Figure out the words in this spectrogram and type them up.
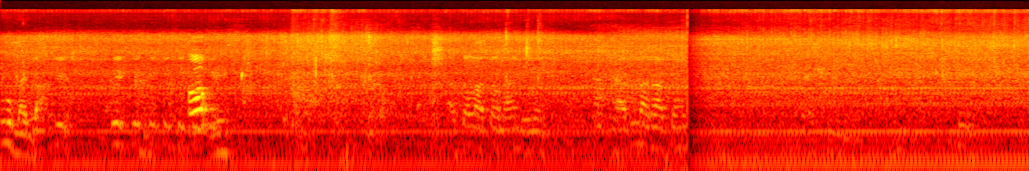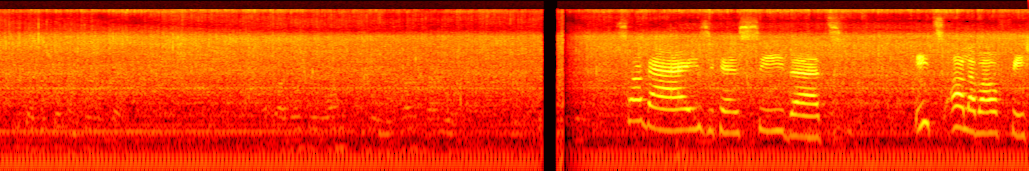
Oh my God. Quick, quick, quick, quick, quick. Oh. So guys, you can see that it's all about fish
